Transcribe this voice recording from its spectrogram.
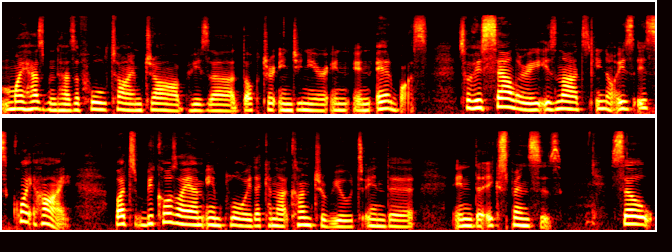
my husband has a full time job. He's a doctor engineer in, in Airbus, so his salary is not, you know, is is quite high. But because I am employed, I cannot contribute in the in the expenses. So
